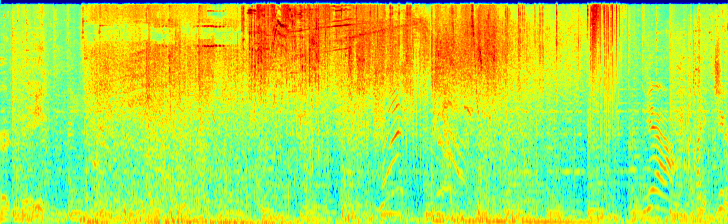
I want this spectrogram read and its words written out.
Hurt me? Yeah, I do.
